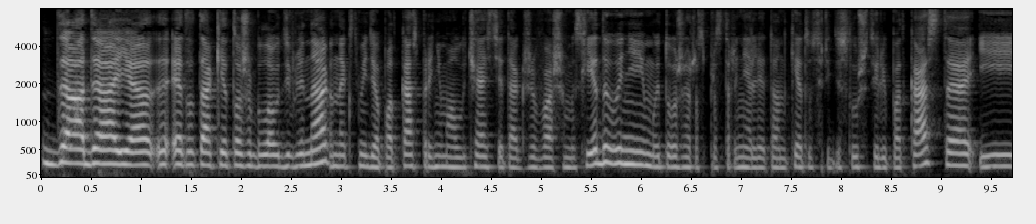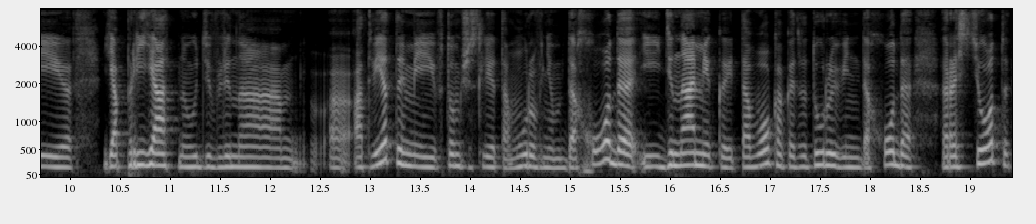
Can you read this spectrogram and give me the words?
Да, да, я, это так, я тоже была удивлена. NextMedia подкаст принимал участие также в вашем исследовании, мы тоже распространяли эту анкету среди слушателей подкаста, и я приятно удивлена ответами, продуктами, в том числе там уровнем дохода и динамикой того, как этот уровень дохода растет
